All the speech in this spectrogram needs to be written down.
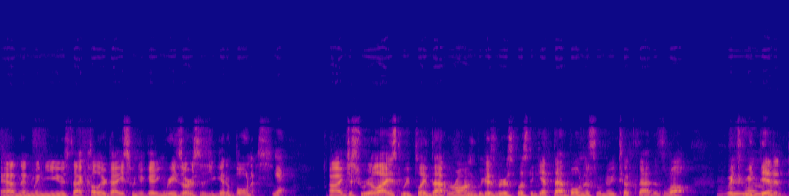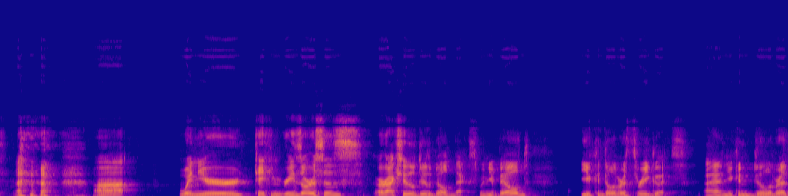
and then when you use that color dice when you're getting resources, you get a bonus. Yeah. I just realized we played that wrong because we were supposed to get that bonus when we took that as well. which we didn't. uh, when you're taking resources, or actually, they'll do the build next. When you build, you can deliver three goods, and you can deliver it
